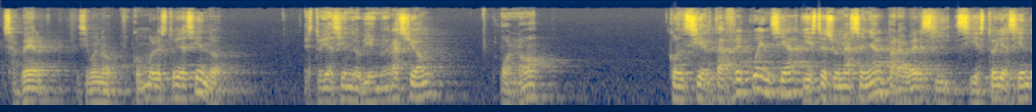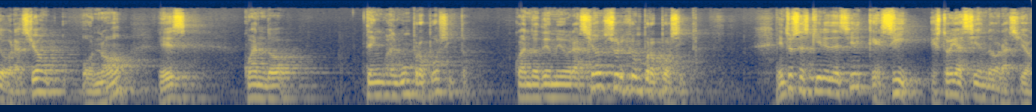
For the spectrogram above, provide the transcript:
saber, decir, bueno, ¿cómo lo estoy haciendo? ¿Estoy haciendo bien mi oración o no? Con cierta frecuencia, y esto es una señal para ver si, si estoy haciendo oración o no, es cuando tengo algún propósito, cuando de mi oración surge un propósito. Entonces quiere decir que sí, estoy haciendo oración.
